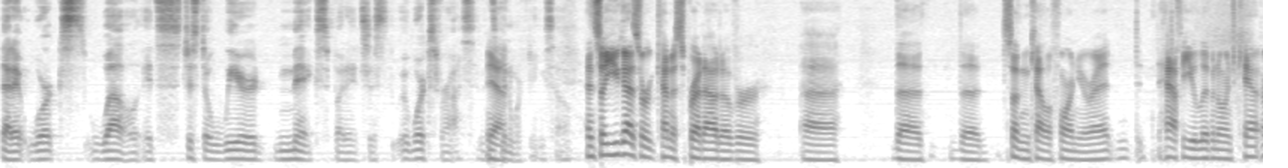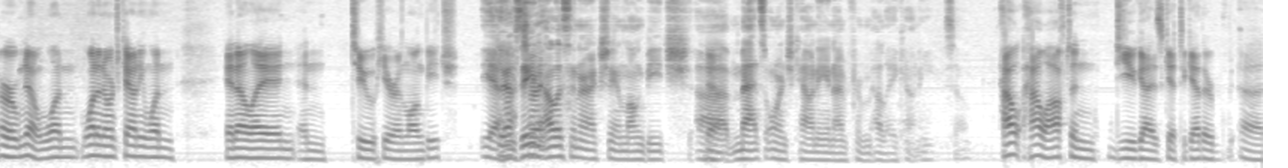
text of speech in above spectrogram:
that it works well. It's just a weird mix, but it's just it works for us. and It's Yeah. been working. So and so you guys are kind of spread out over uh, the the Southern California, right? Half of you live in Orange County, or no, one one in Orange County, one in LA, and, and two here in Long Beach. yeah, Yeah, Jose that's and right. Allison are actually in Long Beach. Uh, Yeah. Matt's Orange County, and I'm from LA County. So How how often do you guys get together uh,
